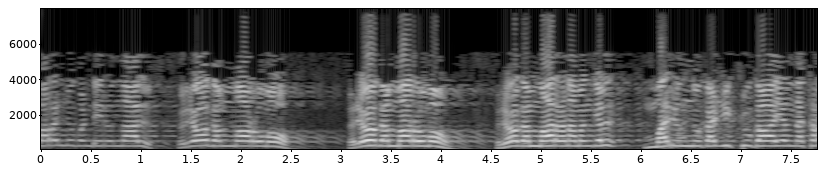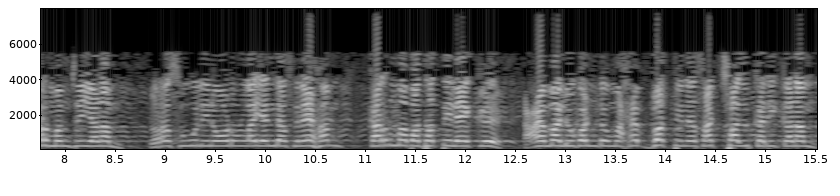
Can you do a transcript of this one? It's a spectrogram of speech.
പറഞ്ഞുകൊണ്ടിരുന്നാൽ രോഗം മാറുമോ? രോഗം മാറുമോ? രോഗം മാറണമെങ്കിൽ മരുന്നു കഴിക്കുക എന്ന കർമ്മം ചെയ്യണം. റസൂലിനോടുള്ള എന്റെ സ്നേഹം കർമ്മപഥത്തിലേക്ക് അമലുകൊണ്ട് മഹബത്തിനെ സാക്ഷാത്കരിക്കണം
